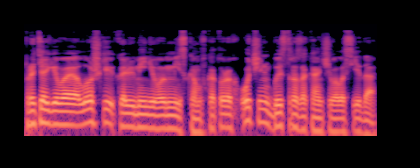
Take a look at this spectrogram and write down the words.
протягивая ложки к алюминиевым мискам, в которых очень быстро заканчивалась еда.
